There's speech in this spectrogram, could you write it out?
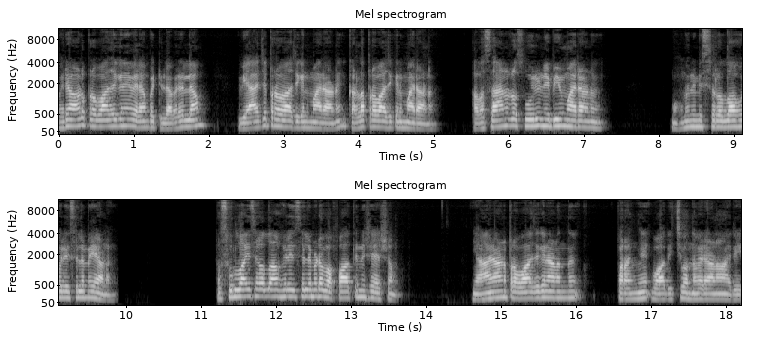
ഒരാൾ പ്രവാചകനെ വരാൻ പറ്റില്ല. അവരെല്ലാം വ്യാജ പ്രവാചകന്മാരാണ് കള്ളപ്രവാചകന്മാരാണ്. അവസാന റസൂലു നബിയുമാരാണ്. മുഹമ്മദ് നബി സല്ലല്ലാഹു അലൈഹി സ്വലമയാണ് റസൂല്ലായി സലാഹു അലൈഹി സ്വലമയുടെ വഫാത്തിന് ശേഷം ഞാനാണ് പ്രവാചകനാണെന്ന് പറഞ്ഞ് വാദിച്ചു വന്നവരാണ് ആര്?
